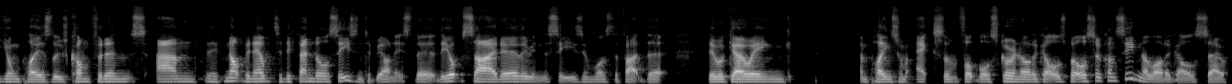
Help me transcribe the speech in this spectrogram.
young players lose confidence and they've not been able to defend all season to be honest. The the upside earlier in the season was the fact that they were going and playing some excellent football scoring a lot of goals but also conceding a lot of goals. So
